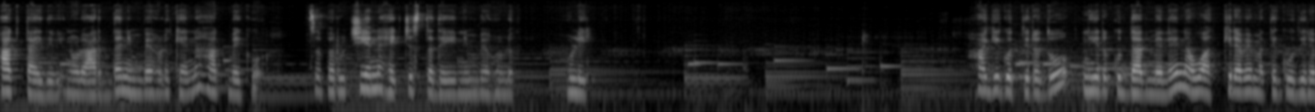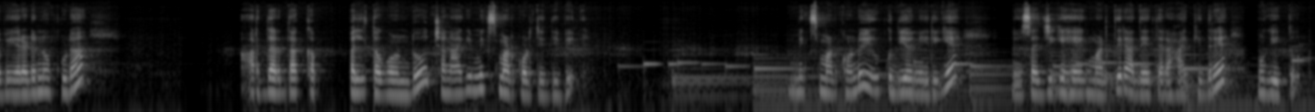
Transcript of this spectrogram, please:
ಹಾಕ್ತಾ ಇದ್ದೀವಿ. ನೋಡಿ, ಅರ್ಧ ನಿಂಬೆ ಹುಳಿಕೆಯನ್ನು ಹಾಕಬೇಕು. ಸ್ವಲ್ಪ ರುಚಿಯನ್ನು ಹೆಚ್ಚಿಸ್ತದೆ ಈ ನಿಂಬೆ ಹುಳು, ಹುಳಿ. ಹಾಗೆ ಗೊತ್ತಿರೋದು, ನೀರು ಕುದ್ದಾದ ಮೇಲೆ ನಾವು ಅಕ್ಕಿ ರವೆ ಮತ್ತು ಗೋಧಿ ರವೆ ಎರಡನ್ನೂ ಕೂಡ ಅರ್ಧ ಅರ್ಧ ಕಪ್ಪಲ್ಲಿ ತಗೊಂಡು ಚೆನ್ನಾಗಿ ಮಿಕ್ಸ್ ಮಾಡ್ಕೊಳ್ತಿದ್ದೀವಿ. ಮಿಕ್ಸ್ ಮಾಡಿಕೊಂಡು ಈಗ ಕುದಿಯೋ ನೀರಿಗೆ ಸಜ್ಜಿಗೆ ಹೇಗೆ ಮಾಡ್ತೀರ ಅದೇ ಥರ ಹಾಕಿದರೆ ಮುಗೀತು.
